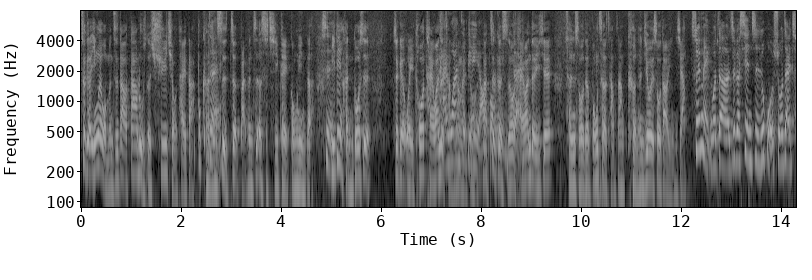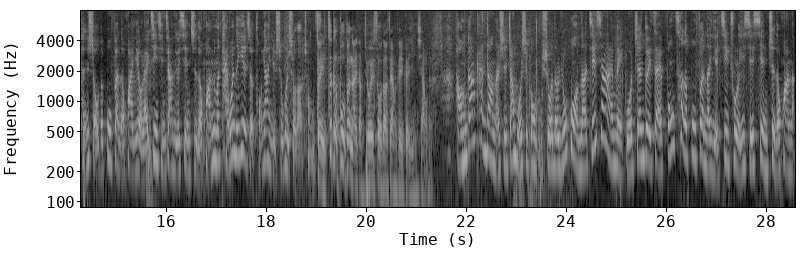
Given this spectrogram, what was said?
这个因为我们知道大陆的需求太大，不可能是这百分之二十七可以供应的，是一定很多是。这个委托台湾的厂商来做那这个时候台湾的一些成熟的封测厂商可能就会受到影响。所以美国的这个限制，如果说在成熟的部分的话，也有来进行这样的一个限制的话，那么台湾的业者同样也是会受到冲击。对这个部分来讲，就会受到这样的一个影响的。好，我们刚刚看到呢，是张博士跟我们说的，如果呢，接下来美国针对在封测的部分呢，也寄出了一些限制的话呢，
